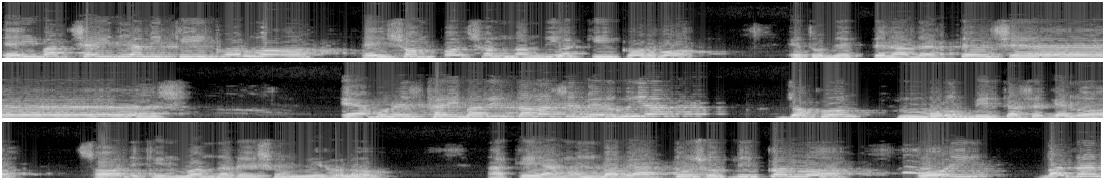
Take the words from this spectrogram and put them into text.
এই বাদশাহী দিয়ে আমি কি করব? এই সম্পদ সম্মান দিয়া কি করব? এত দেখতে না দেখতে শেষ। এমন স্থায়ী বাড়ির তালাশে বের হইয়া যখন মুরব্বীর কাছে গেল সদ কিংবন্ধাদের সঙ্গে হলো। তাকে এমন ভাবে আত্মশুদ্ধি করল, ওই বাজান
